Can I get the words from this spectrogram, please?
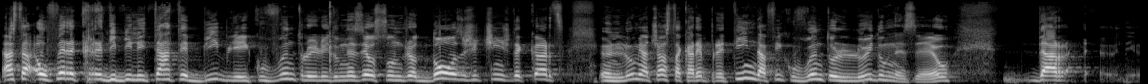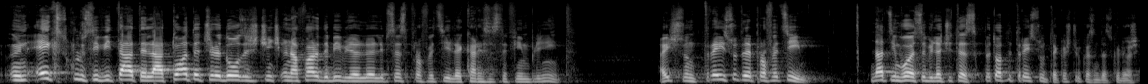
asta oferă credibilitate Bibliei, cuvântului lui Dumnezeu. Sunt vreo 25 de cărți în lumea aceasta care pretind a fi cuvântul lui Dumnezeu, dar în exclusivitate la toate cele 25, în afară de Biblie, le lipsesc profețiile care să se fi împlinit. Aici sunt 300 de profeții. Dați-mi voie să vi le citesc pe toate 300, că știu că sunteți curioși.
